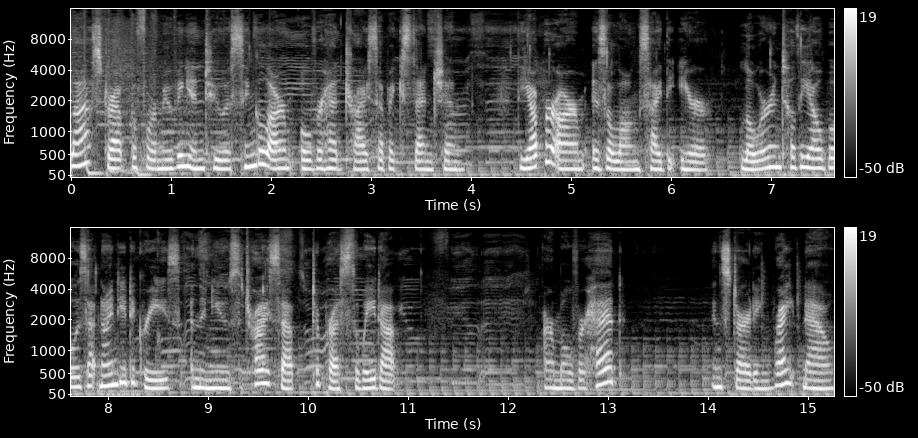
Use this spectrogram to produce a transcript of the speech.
Last rep before moving into a single arm overhead tricep extension. The upper arm is alongside the ear. Lower until the elbow is at 90 degrees and then use the tricep to press the weight up. Arm overhead and starting right now.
